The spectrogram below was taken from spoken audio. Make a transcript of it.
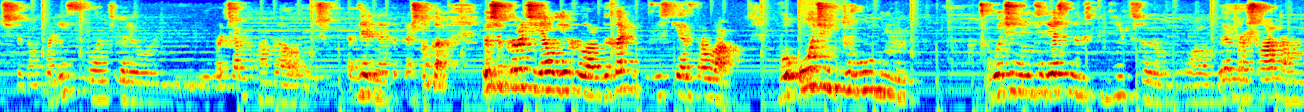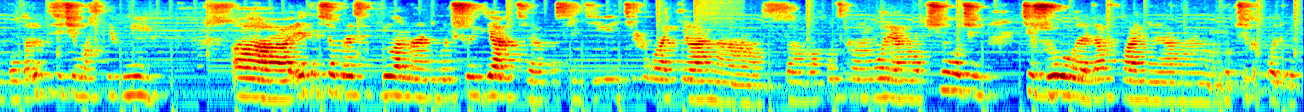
том числе там в больнице волонтерила, и врачам помогала, в общем, отдельная такая штука. И, в общем, короче, я уехала отдыхать на Курильские острова в очень трудную, в очень интересную экспедицию. А, Я прошла там полторы тысячи морских миль. А, Это все происходило на небольшой яхте посреди Тихого океана с Охотского моря. Оно вообще очень тяжелое, да, в плане вообще какой-то вот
